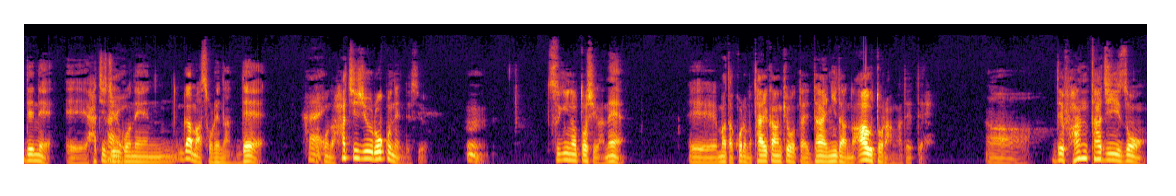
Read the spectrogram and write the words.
でね、えー85年がまあそれなんで、はい今。度86年ですよ。うん。次の年がね、えーまたこれも体感筐体第2弾のアウトランが出て、あで、ファンタジーゾーン、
